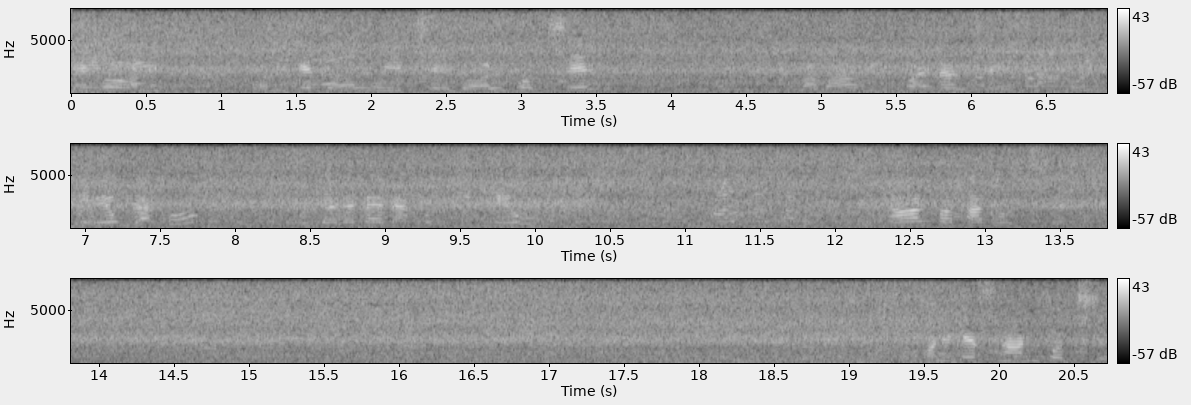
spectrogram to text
দেখো, অনেক জল নিচ্ছে, জল হচ্ছে। বাবা, অনেক ভয় লাগছে। ওই ঢেউ, দেখো, ওই জায়গাটায় দেখো কি ঢেউ। বিশাল পাথান হচ্ছে। অনেকে স্নান করছে।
